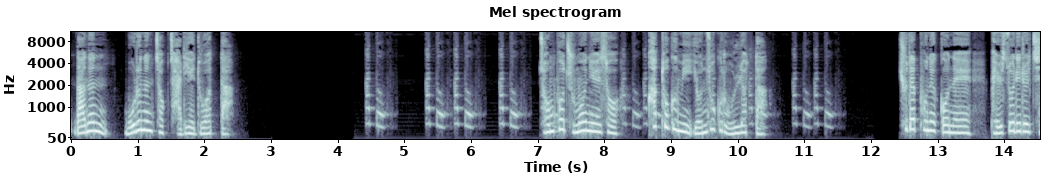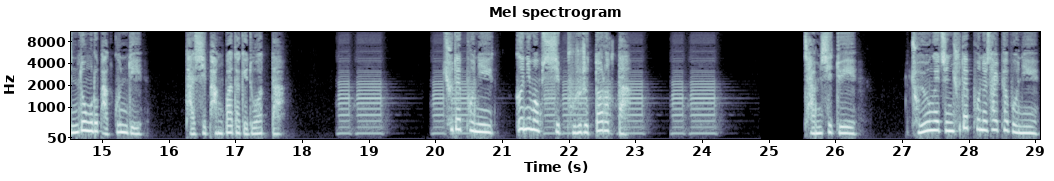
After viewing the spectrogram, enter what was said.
나는 모르는 척 자리에 누웠다. 점퍼 주머니에서 카톡음이 연속으로 울렸다. 휴대폰을 꺼내 벨소리를 진동으로 바꾼 뒤 다시 방바닥에 누웠다. 휴대폰이 끊임없이 부르르 떨었다. 잠시 뒤 조용해진 휴대폰을 살펴보니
